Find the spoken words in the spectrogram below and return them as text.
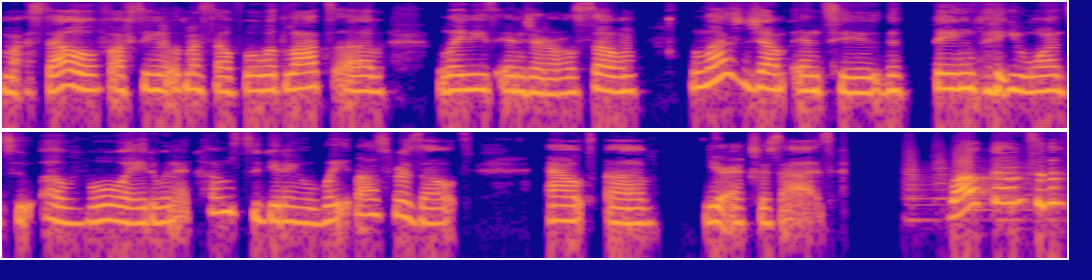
myself. I've seen it with myself, but with lots of ladies in general. So, let's jump into the things that you want to avoid when it comes to getting weight loss results out of your exercise. Welcome to the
